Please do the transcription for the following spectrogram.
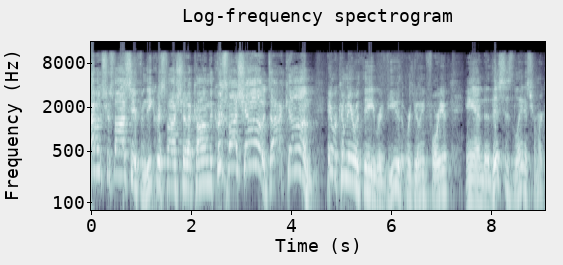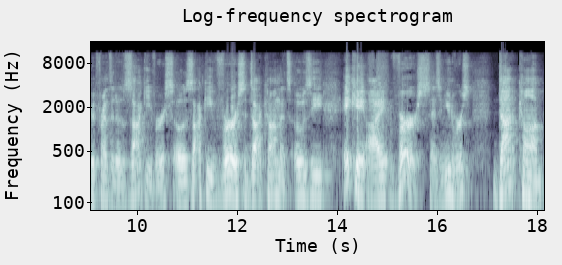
Hi, folks. Chris Voss here from thechrisvossshow.com, thechrisvossshow.com. Hey, we're coming here with the review that we're doing for you, and uh, this is the latest from our good friends at Ozakiverse, ozakiverse.com. That's O-Z-A-K-I, verse, as in universe. Dot com.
